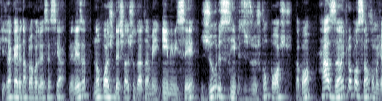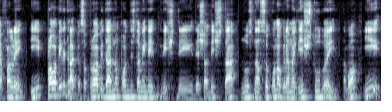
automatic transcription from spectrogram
que já caíram na prova do SSA, beleza? Não pode deixar de estudar também MMC, juros simples e juros compostos, tá bom? Razão e proporção, como eu já falei, e probabilidade, pessoal. Probabilidade não pode também de, de, de deixar de estar no, no seu cronograma de estudo aí, tá bom? E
